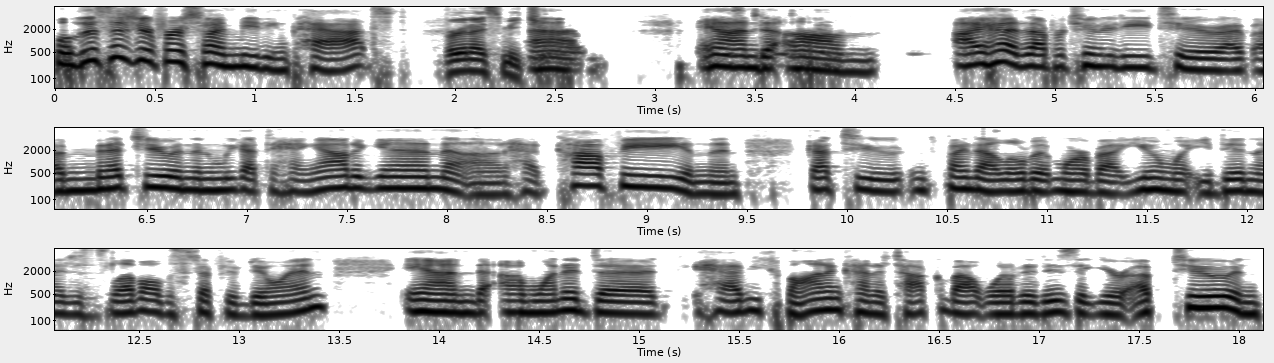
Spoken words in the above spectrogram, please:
well, this is your first time meeting Pat. Very nice to meet you. Um, and to um, I had the opportunity to, I, I met you and then we got to hang out again, uh, had coffee and then got to find out a little bit more about you and what you did. And I just love all the stuff you're doing. And I wanted to have you come on and kind of talk about what it is that you're up to and,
